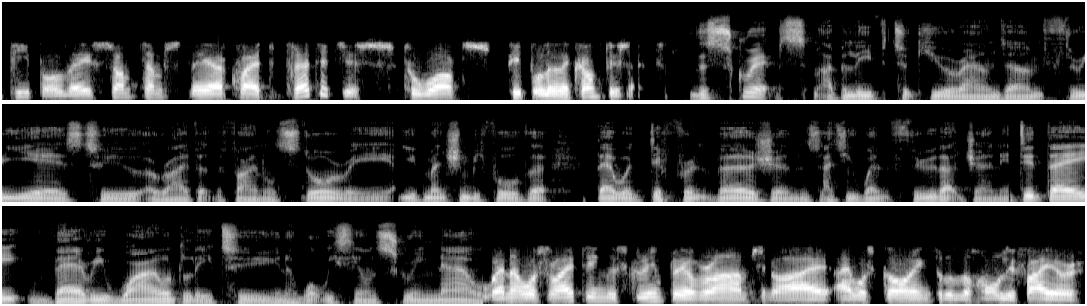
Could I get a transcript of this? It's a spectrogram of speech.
people they sometimes they are quite prejudiced towards people in the countryside the scripts, I believe, took you around um, three years to arrive at the final story. You've mentioned before that there were different versions as you went through that journey. Did they vary wildly to you know what we see on screen now? When I was writing the screenplay of Rams, you know, I, I was going through the holy fire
